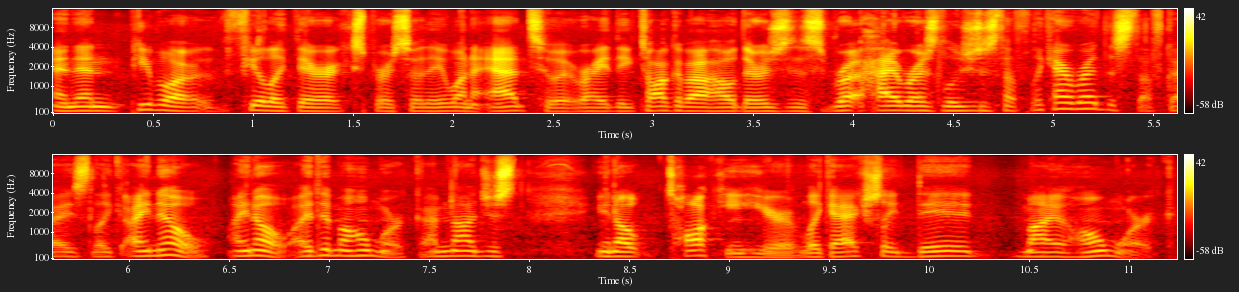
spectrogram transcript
and then people are, feel like they're experts, so they want to add to it, right? They talk about how there's this re- high resolution stuff. Like I read this stuff, guys. Like I know, I know, I did my homework. I'm not just you know talking here. Like I actually did my homework.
